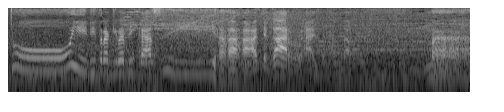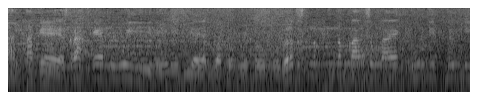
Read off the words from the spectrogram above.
Cuy di terakhiran dikasih. Hahaha cegar mantap guys. Kraken wih ini, dia yang gua tunggu-tunggu. 266 langsung naik. Bundi-bundi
